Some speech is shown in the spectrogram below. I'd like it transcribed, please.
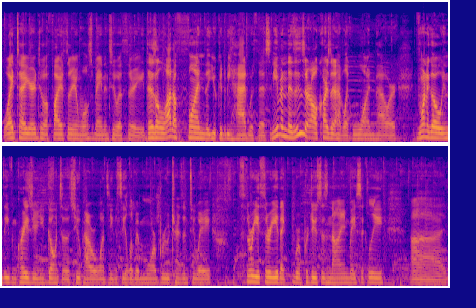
White Tiger into a 5-3 and Wolfsbane into a 3. There's a lot of fun that you could be had with this. And even the, these are all cards that have like 1 power. If you want to go even crazier, you go into the 2 power ones and you can see a little bit more. Brood turns into a 3-3 that produces 9 basically. Uh,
